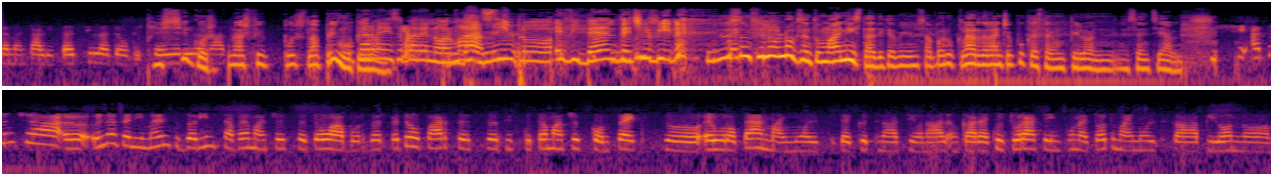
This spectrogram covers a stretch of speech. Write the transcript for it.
de mentalitățile, de Păi obiceiurile sigur, noastre. l-aș fi pus la primul pilon. Carmen mi se pare normal, Da, mie- simplu, evident, deci e bine. Eu sunt filolog, sunt umanist, adică mie mi s-a părut clar de la început că ăsta e un pilon esențial. Și atunci, în eveniment, dorim să avem aceste două abordări. Pe de o parte, să discutăm acest context uh, european mai mult decât național, în care cultura se impune tot mai mult ca pilon uh,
